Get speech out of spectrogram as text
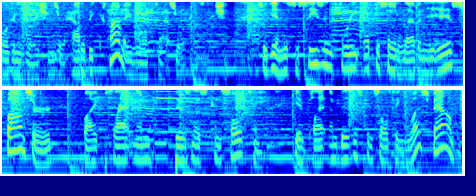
organizations or how to become a world class organization. So, again, this is season three, episode 11. It is sponsored by Platinum Business Consulting. Again, Platinum Business Consulting was founded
